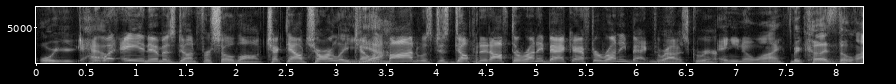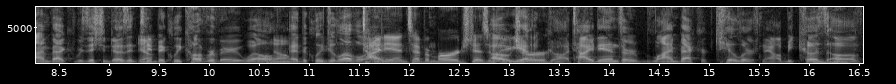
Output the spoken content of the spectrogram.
or you have what A and M has done for so long. Check down Charlie. Kellen Yeah. Mond was just dumping it off to running back after running back throughout his career. And you know why? Because the linebacker position doesn't Yeah. typically cover very well No. at the collegiate level. Tight And- ends have emerged as a Oh major. yeah, God, tight ends are linebacker killers now because of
